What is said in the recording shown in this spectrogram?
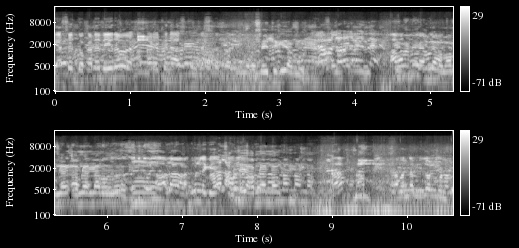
গ্যাসের দোকানে দিয়ে দাও আপনার এখানে আসতে সেই থেকেই আগুন। আপনার আপনার নাম আগুন লেগে আপনার নাম? হ্যাঁ? আমার নাম মিলন মন্ডল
